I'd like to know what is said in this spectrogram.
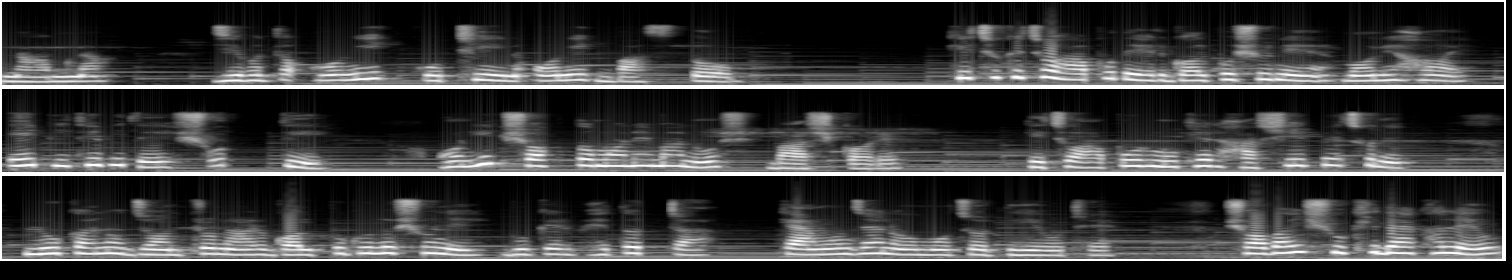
নাম না। জীবনটা অনেক কঠিন, অনেক বাস্তব। কিছু কিছু আপুদের গল্প শুনে মনে হয়, এই পৃথিবীতে সত্যি অনেক শক্ত মনে মানুষ বাস করে। কিছু আপুর মুখের হাসির পেছনে লুকানো যন্ত্রণার গল্পগুলো শুনে বুকের ভেতরটা কেমন যেন মোচড় দিয়ে ওঠে। সবাই সুখী দেখালেও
